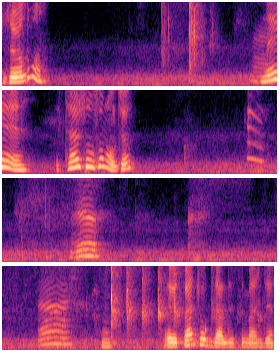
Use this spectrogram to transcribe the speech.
Güzel oldu mu? Ne? E, ters olsan olacak. Evet ben çok güzel dizdim bence.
